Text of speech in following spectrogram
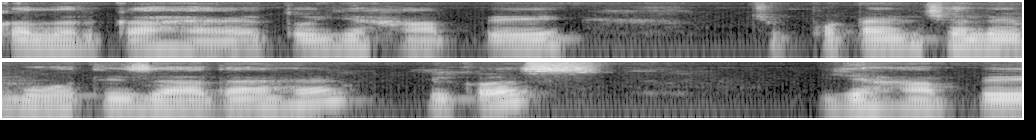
कलर का है तो यहाँ पे जो पोटेंशियल है बहुत ही ज़्यादा है बिकॉज़ यहाँ पे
